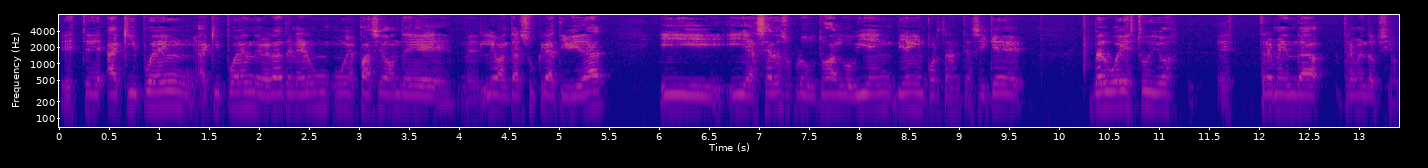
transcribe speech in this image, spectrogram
Este, aquí pueden, aquí pueden de verdad tener un, un espacio donde eh, levantar su creatividad y, y, hacer de sus productos algo bien, bien importante. Así que Bellway Studios es tremenda, tremenda opción.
